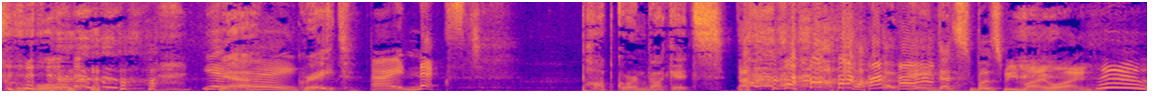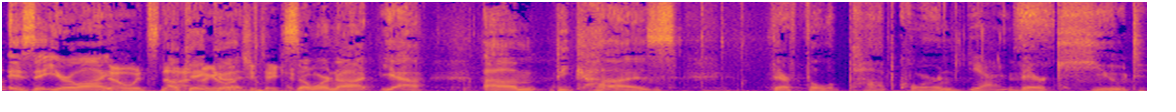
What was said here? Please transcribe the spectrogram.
Cool. Yay! yeah. Great. All right, next. Popcorn buckets. hey, that's supposed to be my line. Is it your line? No, it's not. Okay, I'm good. let you take it. So we're not. Yeah, um, because they're full of popcorn. Yes. They're cute.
